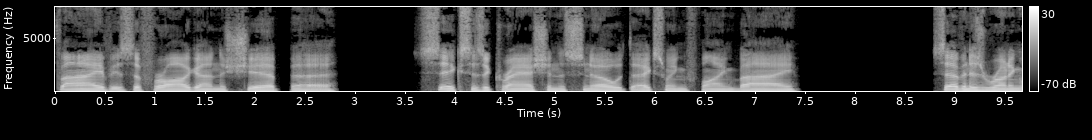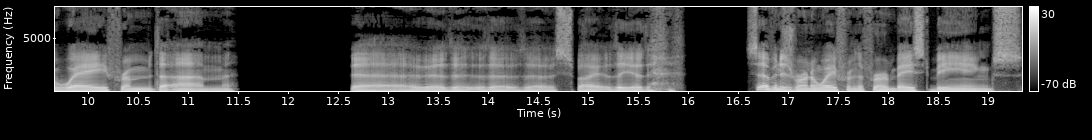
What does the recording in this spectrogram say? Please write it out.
five is the frog on the ship, uh, six is a crash in the snow with the X-wing flying by, seven is running away from the um uh, the the the spy the, the seven is run away from the fern based beings.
